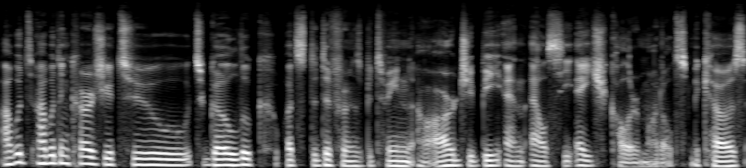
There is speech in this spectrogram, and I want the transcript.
I would I would encourage you to to go look what's the difference between RGB and LCH color models because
